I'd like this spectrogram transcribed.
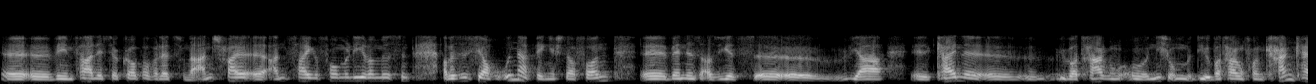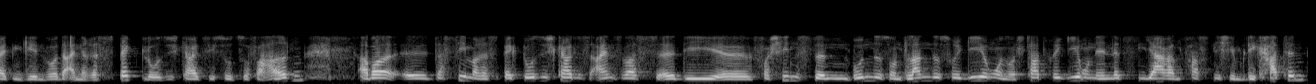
äh, äh, wegen fahrlässiger Körperverletzung eine Anschrei, äh, Anzeige formulieren müssen. Aber es ist ja auch unabhängig davon, äh, wenn es also jetzt äh, äh ja äh, keine äh, Übertragung, nicht um die Übertragung von Krankheiten gehen würde, eine Respektlosigkeit, sich so zu verhalten, aber äh, das Thema Respektlosigkeit ist eins, was äh, die äh, verschiedensten Bundes- und Landesregierungen und Stadtregierungen in den letzten Jahren fast nicht im Blick hatten,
